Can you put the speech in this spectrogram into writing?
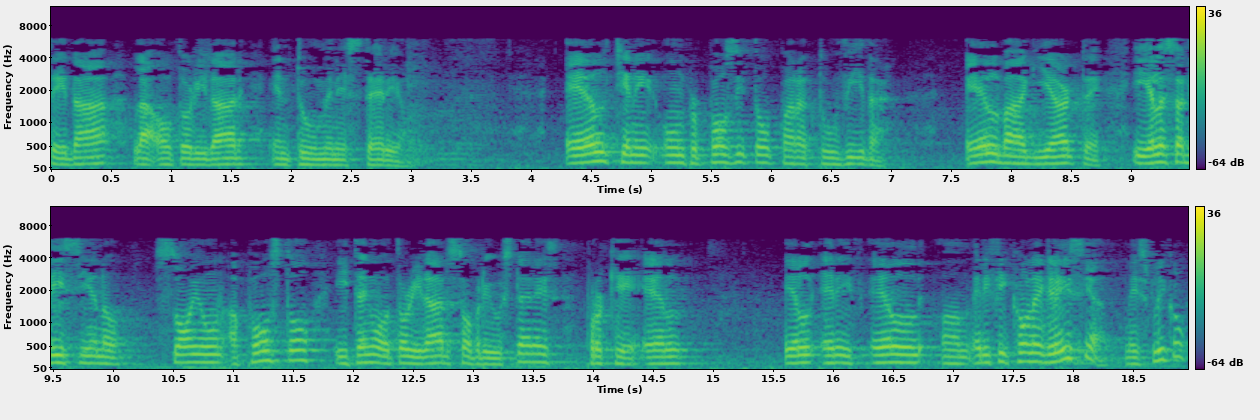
te da la autoridad en tu ministerio. Él tiene un propósito para tu vida. Él va a guiarte. Y Él está diciendo, soy un apóstol y tengo autoridad sobre ustedes porque Él, él, um, edificó la iglesia. ¿Me explico?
